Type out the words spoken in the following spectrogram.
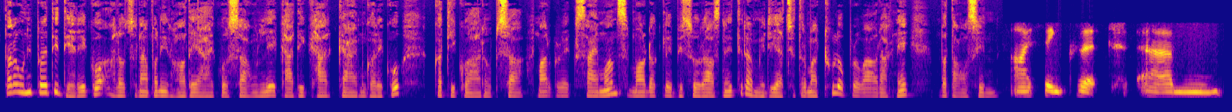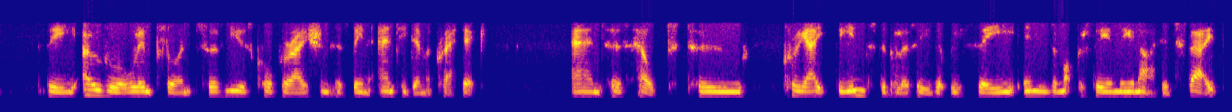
तर उनीप्रति धेरैको आलोचना पनि रहँदै आएको छ। उनले एकाधिकार कायम गरेको कतिको आरोप छ। मार्गरेट साइमन्स मडकले विश्व राजनीति र मिडिया क्षेत्रमा ठूलो प्रभाव राख्ने बताउँछिन्। The overall influence of News Corporation has been anti democratic and has helped to create the instability that we see in democracy in the United States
